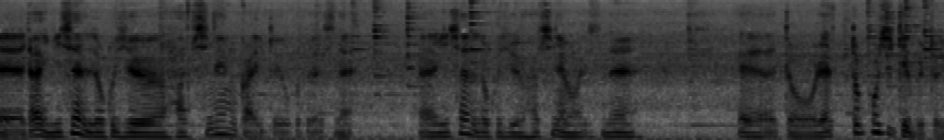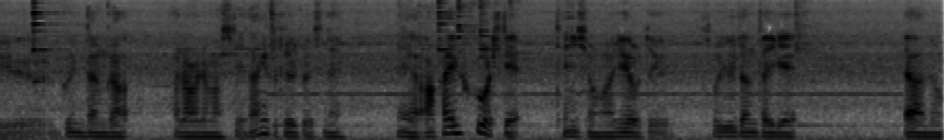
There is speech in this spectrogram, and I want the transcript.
えー、第2068年会ということですね、えー、2068年はですねえっ、ー、とレッドポジティブという軍団が現れまして何かというとですね、え、赤い服を着てテンションを上げようというそういう団体であの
